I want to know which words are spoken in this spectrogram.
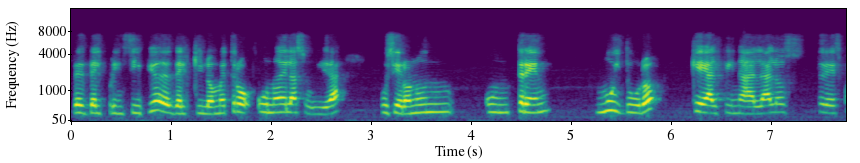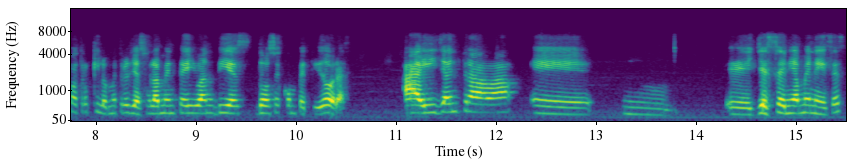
desde el principio, desde el kilómetro uno de la subida, pusieron un, un tren muy duro que al final a los 3, 4 kilómetros ya solamente iban 10, 12 competidoras. Ahí ya entraba eh, mm, eh, Yesenia Meneses,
